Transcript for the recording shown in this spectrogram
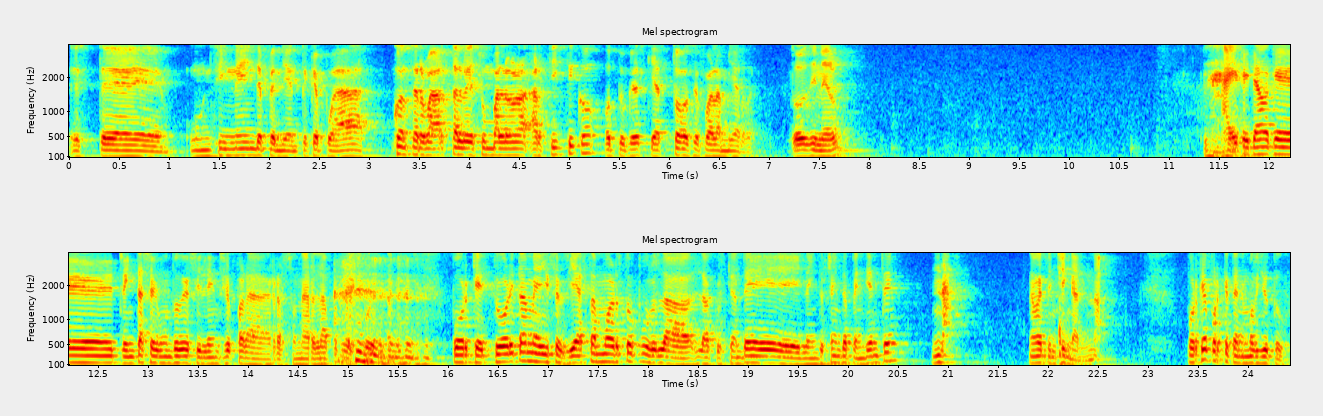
este un cine independiente que pueda conservar tal vez un valor artístico o tú crees que ya todo se fue a la mierda? ¿Todo es dinero? Ahí sí tengo que 30 segundos de silencio para razonar la respuesta. Porque tú ahorita me dices, ya está muerto pues la, la cuestión de la industria independiente. No, no me estén chingando, no. ¿Por qué? Porque tenemos YouTube.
